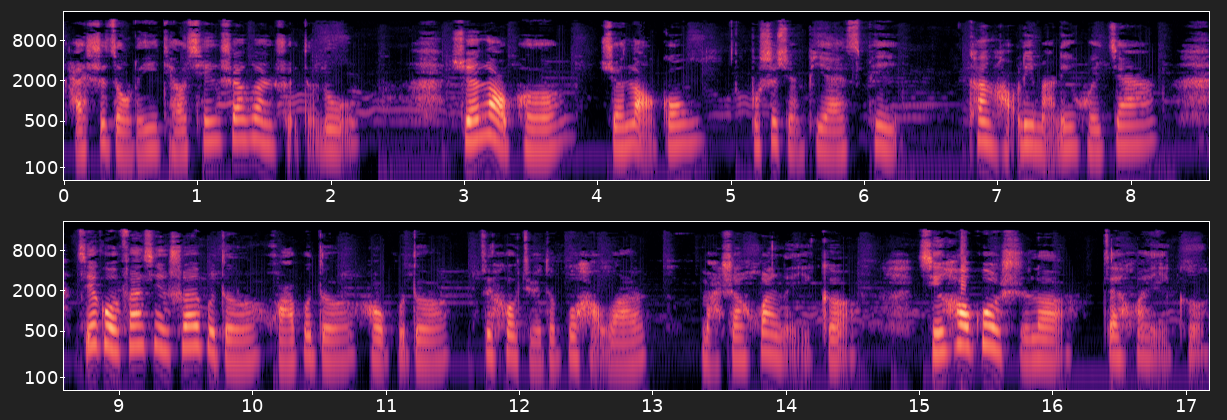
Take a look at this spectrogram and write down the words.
还是走了一条千山万水的路。选老婆，选老公，不是选 PSP。看好立马拎回家，结果发现摔不得、滑不得、吼不得，最后觉得不好玩，马上换了一个型号过时了，再换一个。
